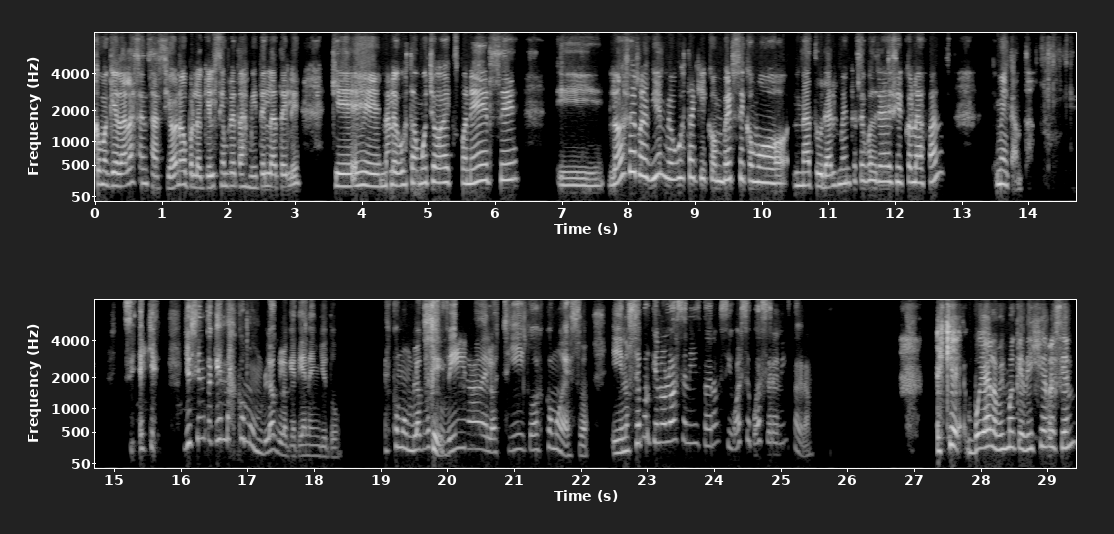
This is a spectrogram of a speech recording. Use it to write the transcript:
como que da la sensación, o por lo que él siempre transmite en la tele, que eh, no le gusta mucho exponerse y lo hace re bien. Me gusta que converse como naturalmente, se podría decir, con las fans. Me encanta. Sí, es que yo siento que es más como un blog lo que tiene en YouTube. Es como un blog de su vida, de los chicos, es como eso. Y no sé por qué no lo hace en Instagram, si igual se puede hacer en Instagram. es que voy a lo mismo que dije recién,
